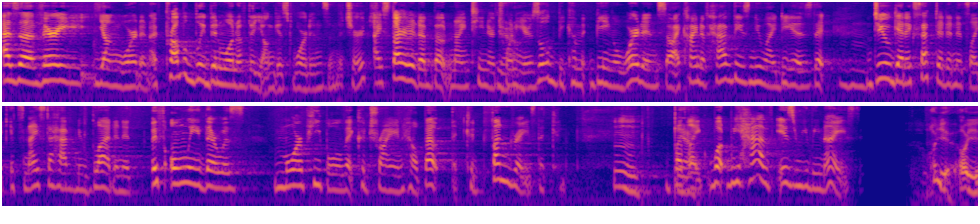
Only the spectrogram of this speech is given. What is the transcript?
As a very young warden, I've probably been one of the youngest wardens in the church. I started about 19 or 20 Yeah. years old become, being a warden, so I kind of have these new ideas that mm-hmm. do get accepted and it's like it's nice to have new blood and it if only there was more people that could try and help out, that could fundraise, that could hmm. But Yeah. like what we have is really nice. Oh, you, oh, you,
